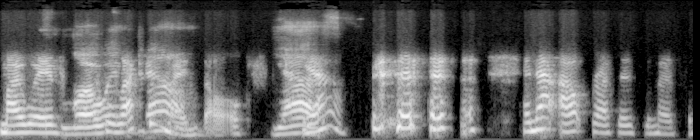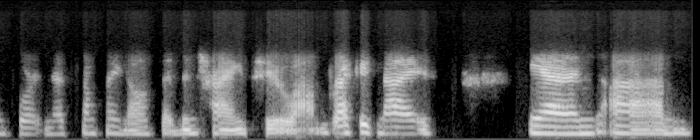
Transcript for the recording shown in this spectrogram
my way of collecting down. myself. Yes. Yeah. and that out breath is the most important. That's something else I've been trying to um, recognize and um,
